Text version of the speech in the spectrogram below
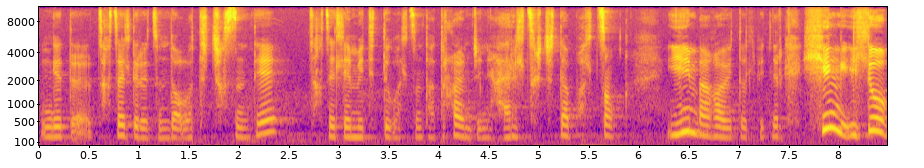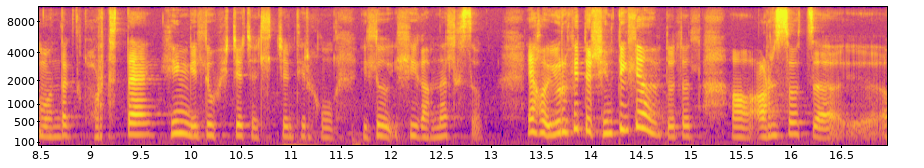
ингээд зах зээл дээр зөндөө удчихсан тий зах зээлээ мэддэг болсон тодорхой хэмжээний харилцагчтай болцсон ийм байгаа үед бол бид нэр хэн илүү мундаг хурдтай хэн илүү хичээж ажиллаж чинь тэр хүн илүү ихийг авна л гэсэн. Яг хоо ерөнхийдөө шимтгэлийн хувьд бол орон сууц 2.2%.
